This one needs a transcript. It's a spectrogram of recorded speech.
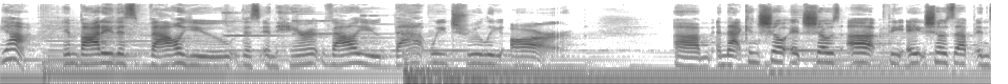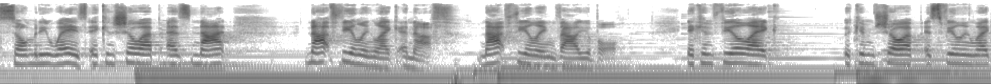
yeah, embody this value, this inherent value that we truly are. Um, and that can show it shows up the eight shows up in so many ways it can show up as not not feeling like enough not feeling valuable. It can feel like it can show up as feeling like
